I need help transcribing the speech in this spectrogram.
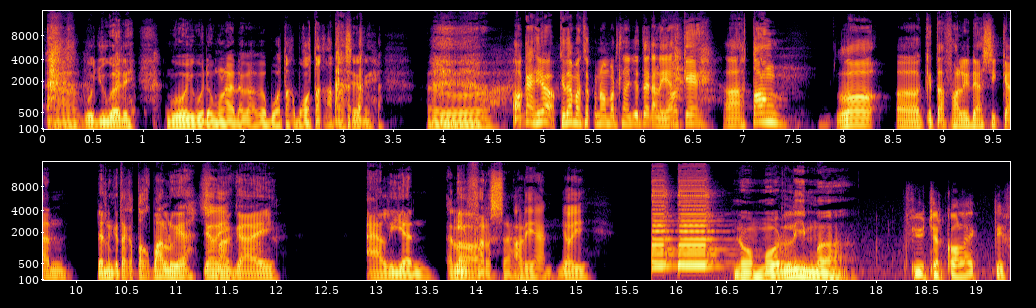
nah, gue juga nih gue udah mulai ada agak botak-botak atasnya nih Aduh. Oke, yuk kita masuk ke nomor selanjutnya kali ya. Oke, eh, Tong, lo eh, kita validasikan dan kita ketok palu ya Yoi. sebagai alien Lo, Iverson. Alian, yoi. Nomor 5 Future Collective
